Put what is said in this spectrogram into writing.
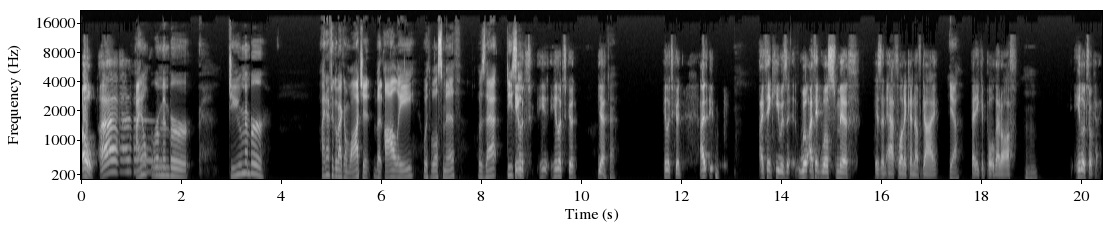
Oh, uh, i don't remember do you remember i'd have to go back and watch it but ali with will smith was that decent He looks he, he looks good. Yeah, okay he looks good. I I think he was Will I think Will Smith is an athletic enough guy yeah that he could pull that off. Mhm. He looks okay.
